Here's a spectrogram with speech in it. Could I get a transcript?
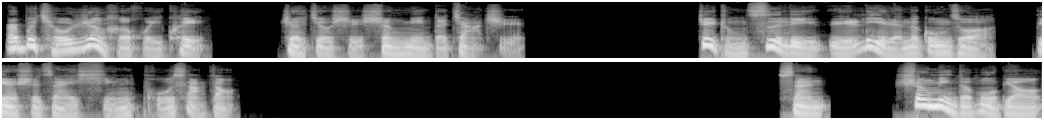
而不求任何回馈。这就是生命的价值。这种自立与利人的工作，便是在行菩萨道。三，生命的目标。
